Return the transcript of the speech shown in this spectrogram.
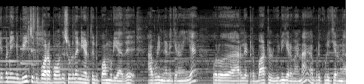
இப்போ நீங்கள் பீச்சுக்கு போகிறப்ப வந்து சுடு தண்ணி எடுத்துகிட்டு போக முடியாது அப்படின்னு நினைக்கிறவங்க ஒரு அரை லிட்டர் பாட்டில் வினிகர் வேணால் அப்படி குளிக்கிற நே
